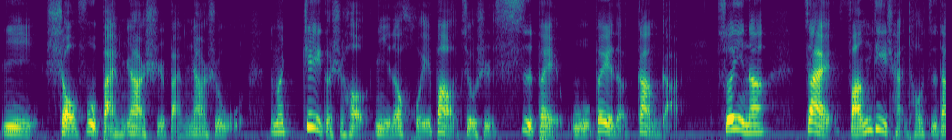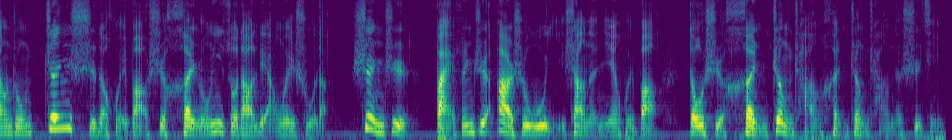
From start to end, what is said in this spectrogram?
你首付百分之二十、百分之二十五，那么这个时候你的回报就是四倍、五倍的杠杆。所以呢，在房地产投资当中，真实的回报是很容易做到两位数的，甚至。百分之二十五以上的年回报都是很正常、很正常的事情。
